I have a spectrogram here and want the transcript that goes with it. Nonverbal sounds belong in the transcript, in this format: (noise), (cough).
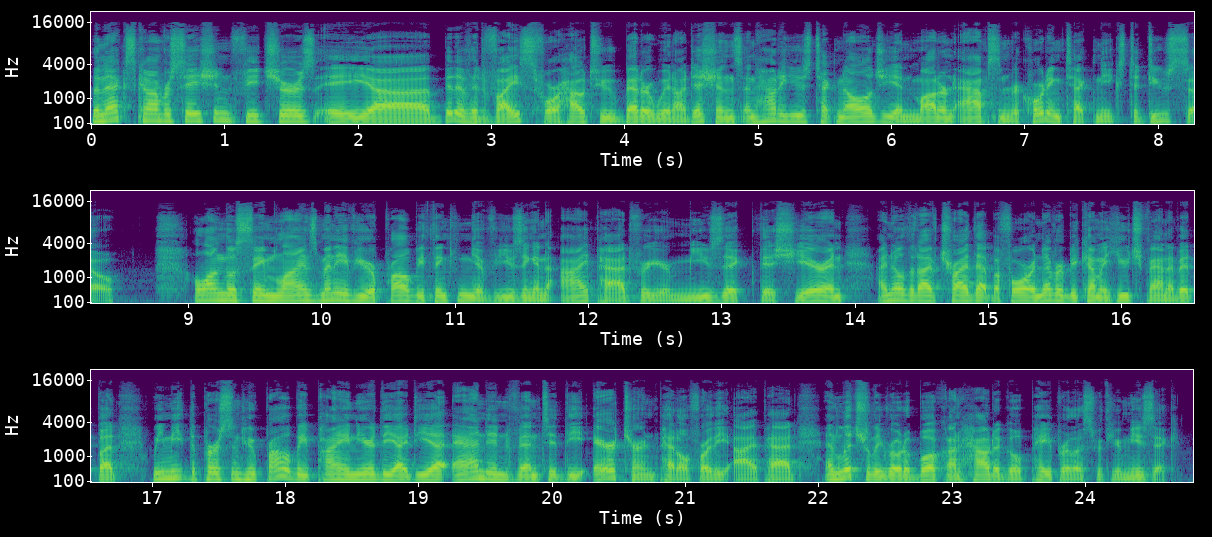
The next conversation features a uh, bit of advice for how to better win auditions and how to use technology and modern apps and recording techniques to do so. Along those same lines, many of you are probably thinking of using an iPad for your music this year, and I know that I've tried that before and never become a huge fan of it, but we meet the person who probably pioneered the idea and invented the AirTurn pedal for the iPad and literally wrote a book on how to go paperless with your music.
